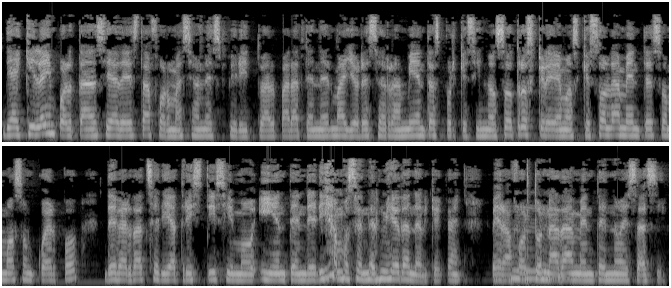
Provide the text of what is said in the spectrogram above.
De aquí la importancia de esta formación espiritual para tener mayores herramientas, porque si nosotros creemos que solamente somos un cuerpo, de verdad sería tristísimo y entenderíamos en el miedo en el que caen. Pero afortunadamente no es así.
